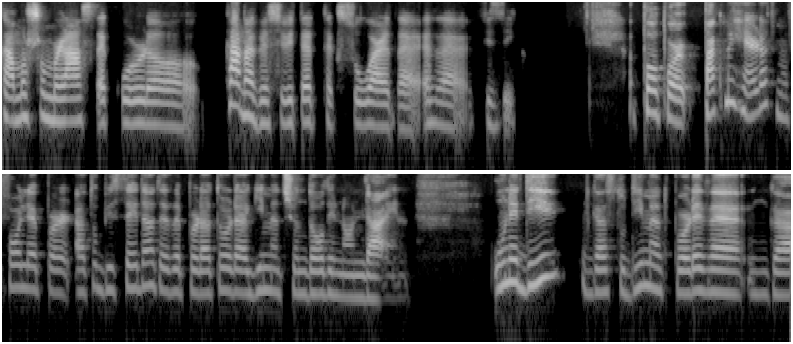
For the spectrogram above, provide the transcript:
ka më shumë raste kur uh, kanë agresivitet të theksuar dhe edhe fizik. Po, por pak më herët më fole për ato bisedat edhe për ato reagimet që ndodhin online. Unë e di nga studimet, por edhe nga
